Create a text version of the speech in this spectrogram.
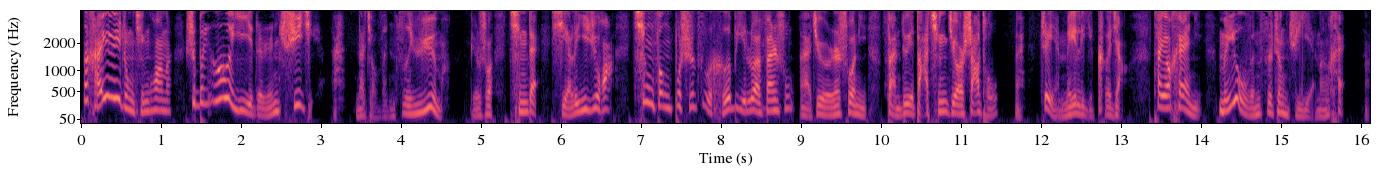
那还有一种情况呢，是被恶意的人曲解，啊，那叫文字狱嘛。比如说清代写了一句话：“清风不识字，何必乱翻书？”哎，就有人说你反对大清就要杀头，哎，这也没理可讲。他要害你，没有文字证据也能害啊。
